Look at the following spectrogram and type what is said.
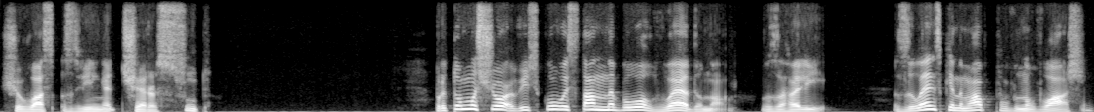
що вас звільнять через суд? При тому, що військовий стан не було введено взагалі. Зеленський не мав повноважень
